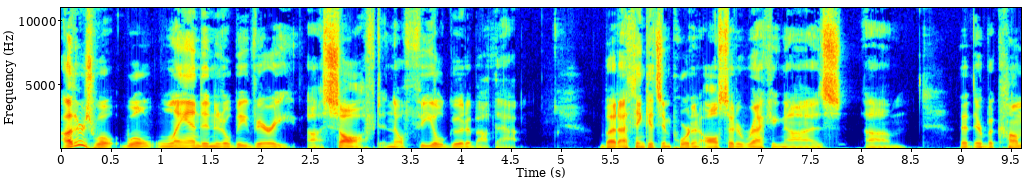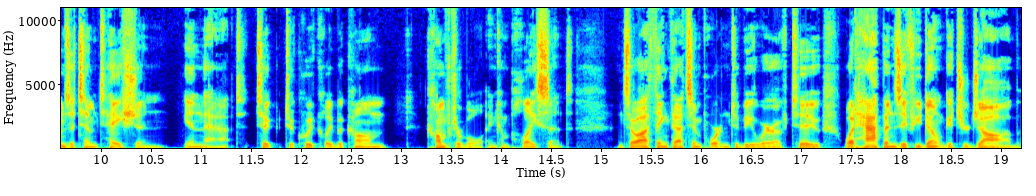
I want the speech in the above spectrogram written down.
others will will land and it'll be very uh, soft and they'll feel good about that. But I think it's important also to recognize um, that there becomes a temptation in that to to quickly become comfortable and complacent. And so I think that's important to be aware of too. What happens if you don't get your job?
